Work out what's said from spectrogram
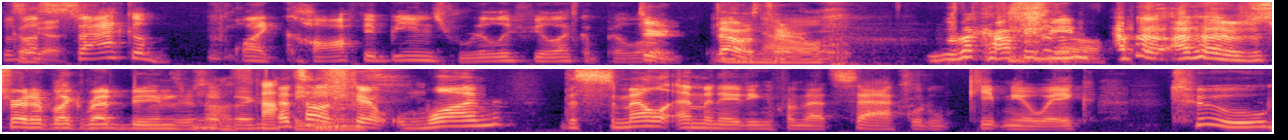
Does Go a ahead. sack of like coffee beans really feel like a pillow? dude, that was No. terrible. Was that coffee beans? I thought, I thought it was just straight up like red beans or No, something. coffee That sounds beans. terrible. One, the smell emanating from that sack would keep me awake. Two,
